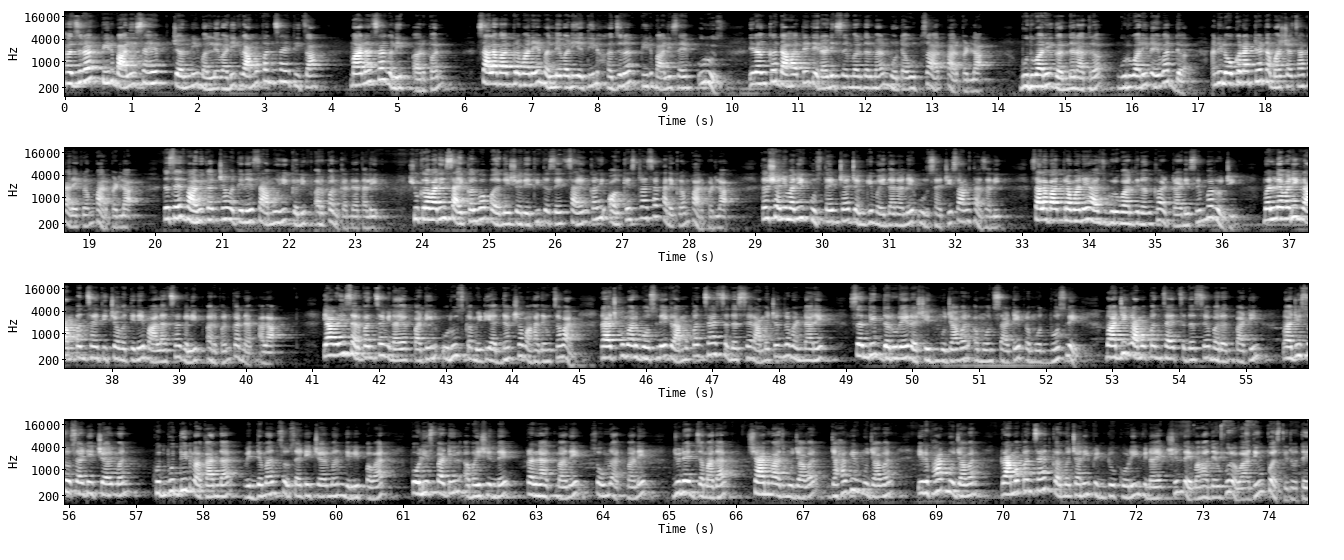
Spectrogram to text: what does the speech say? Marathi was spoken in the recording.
हजरत पीर बालीसाहेब चरणी मल्लेवाडी ग्रामपंचायतीचा मानाचा गलीप अर्पण. सालाबादप्रमाणे मल्लेवाडी येथील हजरत पीर बालीसाहेब उरुस दिनांक दहा ते तेरा डिसेंबर दरम्यान मोठ्या उत्साहात पार पडला. बुधवारी गंधरात्र गुरुवारी नैवेद्य आणि लोकनाट्य तमाशाचा कार्यक्रम पार पडला. तसेच भाविकांच्या वतीने सामूहिक गलीप अर्पण करण्यात आले. शुक्रवारी सायकल व परनेश्वर येथे तसेच सायंकाळी ऑर्केस्ट्राचा कार्यक्रम पार पडला. तर शनिवारी कुस्त्यांच्या जंगी मैदानाने उरसाची सांगता झाली. सालाबादप्रमाणे आज गुरुवार दिनांक अठरा डिसेंबर रोजी मल्लेवाडी ग्रामपंचायतीच्या वतीने मालाचा गलीप अर्पण करण्यात आला. यावेळी सरपंच विनायक पाटील उरुस कमिटी अध्यक्ष महादेव चव्हाण राजकुमार भोसले ग्रामपंचायत सदस्य रामचंद्र भंडारे संदीप दरुरे रशीद मुजावर अमोल साठे प्रमोद भोसले माजी ग्रामपंचायत सदस्य भरत पाटील माजी सोसायटी चेअरमन खुदबुद्दीन मकानदार विद्यमान society chairman Dilip Pawar police Patil Abhay Shinde Pralhad Mane Somnath Mane Juned Jamadar Shahnawaz Mujawar Jahagir Mujawar Irfan Mujawar gram panchayat कर्मचारी पिंटू कोळी विनायक शिंदे महादेव गुरव आदी उपस्थित होते.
